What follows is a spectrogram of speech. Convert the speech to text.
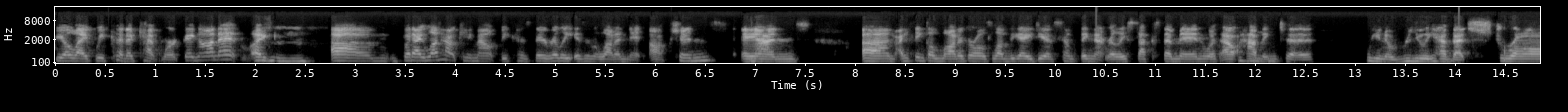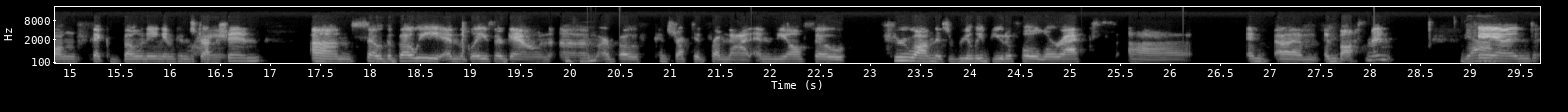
feel like we could have kept working on it. Like mm-hmm. um but I love how it came out because there really isn't a lot of knit options and um, I think a lot of girls love the idea of something that really sucks them in without mm-hmm. having to, you know, really have that strong, thick boning and construction. Right. Um, so the Bowie and the Glazer gown um, mm-hmm. are both constructed from that. And we also threw on this really beautiful lurex uh, em- um, embossment Yeah. and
